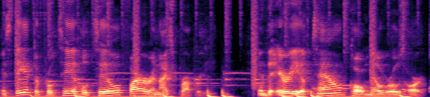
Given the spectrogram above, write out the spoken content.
and stay at the Protea Hotel Fire and Ice property in the area of town called Melrose Arch.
